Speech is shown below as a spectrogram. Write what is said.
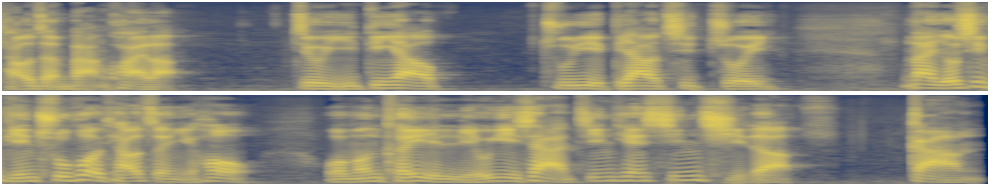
调整板块了，就一定要注意不要去追。那油性屏出货调整以后，我们可以留意一下今天兴起的港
